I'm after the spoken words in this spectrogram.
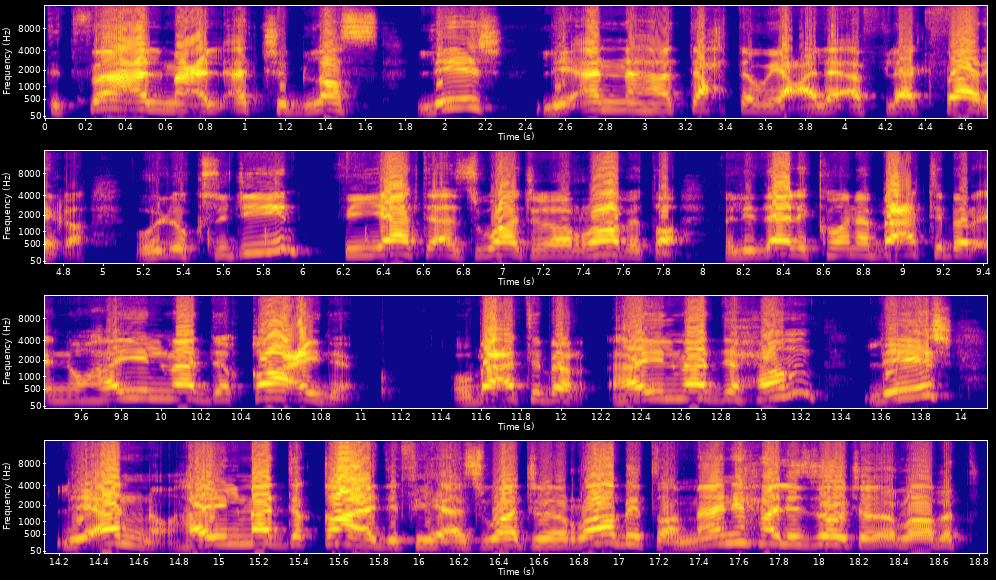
تتفاعل مع ال H plus ليش؟ لأنها تحتوي على أفلاك فارغة والأكسجين فيها أزواج غير رابطة فلذلك هنا بعتبر أنه هاي المادة قاعدة وبعتبر هاي المادة حمض ليش؟ لأنه هاي المادة قاعدة فيها أزواج غير رابطة مانحة لزوج غير رابط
